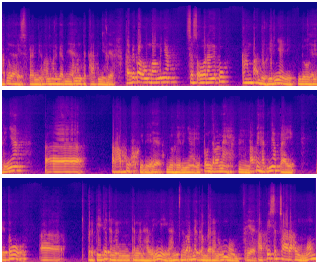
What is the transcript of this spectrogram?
atau yeah, best friend-nya teman dekatnya, teman dekatnya. Yeah. tapi kalau umpamanya seseorang itu tampak dohirnya ini. Dohirnya yeah. uh, rapuh gitu ya. Yeah. dohirnya itu nyeleneh hmm. tapi hatinya baik. Itu uh, berbeda dengan dengan hal ini kan. Itu hanya gambaran umum. Yeah. tapi secara umum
